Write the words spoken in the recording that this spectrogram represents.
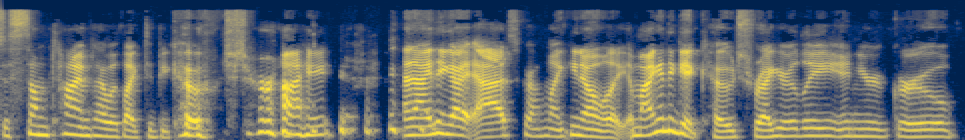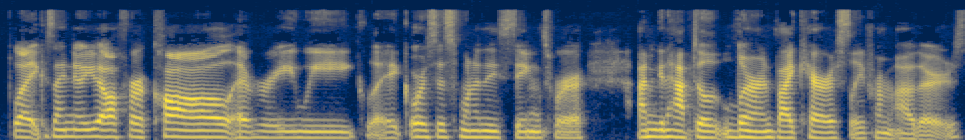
just sometimes I would like to be coached, right? and I think I asked her, I'm like, you know, like, am I going to get coached regularly in your group? Like, because I know you offer a call every week, like, or is this one of these things where I'm going to have to learn vicariously from others?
